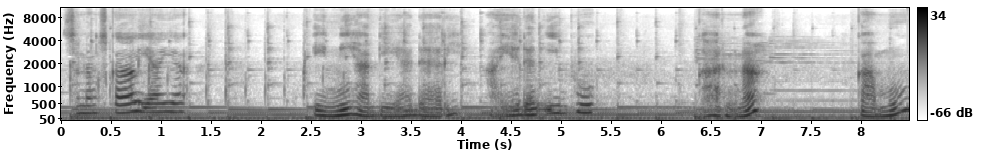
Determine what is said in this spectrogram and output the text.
senang sekali ayah. Ini hadiah dari ayah dan ibu. Karena kamu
